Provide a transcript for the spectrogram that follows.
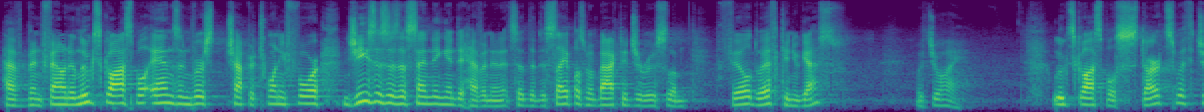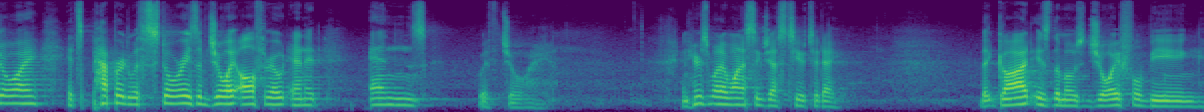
have been found. And Luke's gospel ends in verse chapter 24. Jesus is ascending into heaven, and it said the disciples went back to Jerusalem filled with, can you guess? With joy. Luke's gospel starts with joy, it's peppered with stories of joy all throughout, and it ends with joy. And here's what I want to suggest to you today that God is the most joyful being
